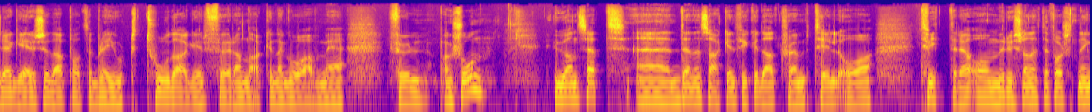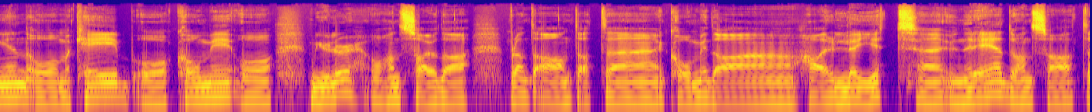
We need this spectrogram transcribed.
Reageres jo da på at det ble gjort to dager før han da kunne gå av med full pensjon. Uansett, eh, denne saken fikk jo da Trump til å tvitre om Russland-etterforskningen og McCabe og Comey og Mueller, og han sa jo da annet at uh, Comey da har løyet uh, under ed, og han sa at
